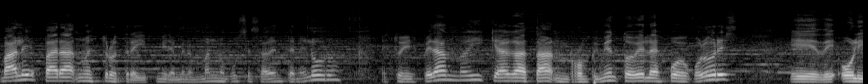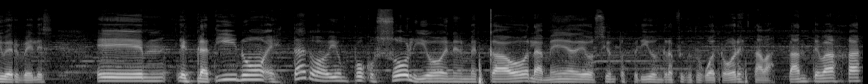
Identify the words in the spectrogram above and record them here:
¿vale? Para nuestro trade. Miren, menos mal no puse esa venta en el oro. Estoy esperando ahí que haga tan rompimiento de vela de juego de colores eh, de Oliver Vélez. Em, el platino está todavía un poco sólido en el mercado. La media de 200 periodos en gráficos de 4 horas está bastante baja.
